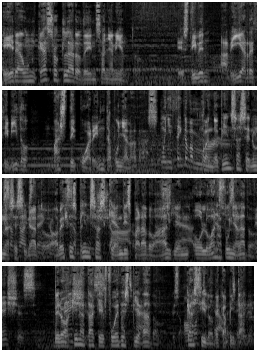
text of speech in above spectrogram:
Era un caso claro de ensañamiento. Steven había recibido más de 40 puñaladas. Cuando piensas en un asesinato, a veces piensas que han disparado a alguien o lo han apuñalado. Pero aquel ataque fue despiadado. Casi lo decapitaron.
